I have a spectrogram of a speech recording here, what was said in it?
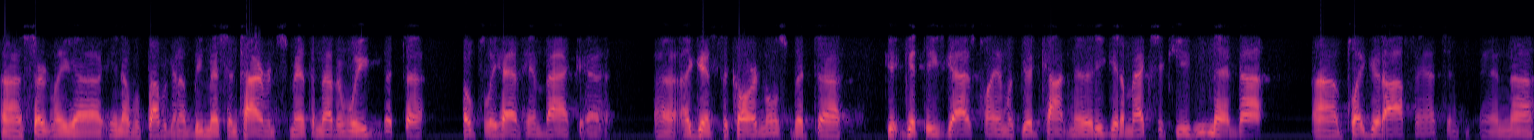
uh, certainly, uh, you know, we're probably going to be missing Tyron Smith another week, but uh, hopefully have him back. Uh, uh, against the Cardinals. But uh, get get these guys playing with good continuity, get them executing, and uh, uh, play good offense, and and uh,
